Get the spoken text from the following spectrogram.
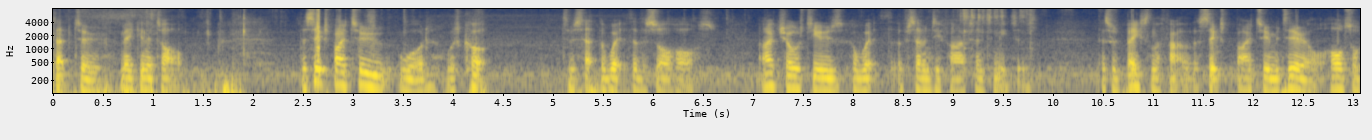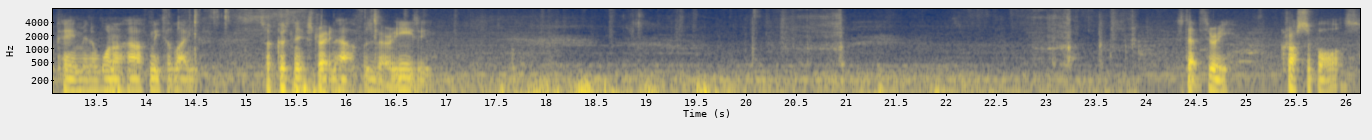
Step 2. Making the top. The 6x2 wood was cut to set the width of the sawhorse. I chose to use a width of 75 centimetres. This was based on the fact that the 6x2 material also came in a 1.5 metre length, so cutting it straight in half was very easy. Step 3. Cross supports.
